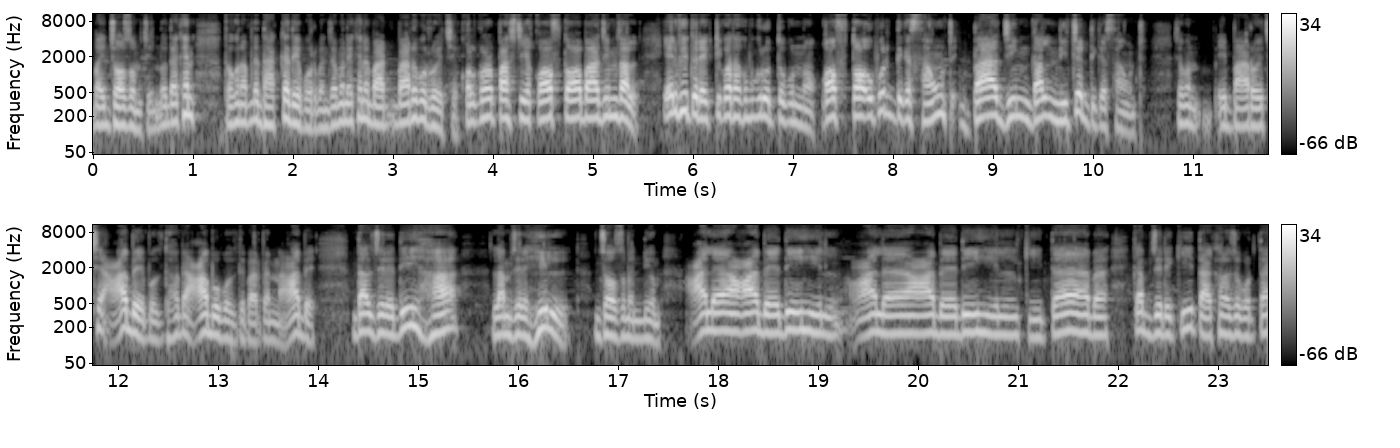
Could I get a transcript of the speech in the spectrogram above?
বা এই জজম চিহ্ন। দেখেন, তখন আপনি ধাক্কা দিয়ে পড়বেন। যেমন এখানে বার- উপর রয়েছে। কলকাতার পাঁচটি কফ, ত, বা, জিম, দাল। এর ভিতরে একটি কথা খুব গুরুত্বপূর্ণ। কফ, ত, উপরের দিকে সাউন্ড, বা, জিম, দাল, নিচের দিকে সাউন্ড। যেমন এই বা রয়েছে, আবে বলতে হবে। আবো বলতে পারবেন না, আবে। দাল জেরে দি, হা, লাম জেরে হিল, জজমের নিয়ম। আলা আবেদিহিল আলা আবেদিহিল কিতাবা কাব জেরে কি তা খারা জবর তা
